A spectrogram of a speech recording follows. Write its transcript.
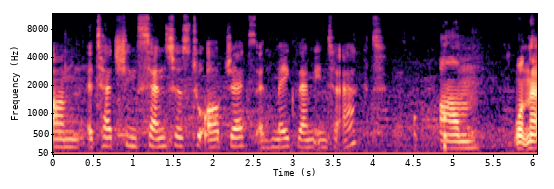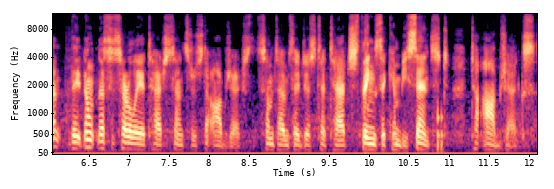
um, attaching sensors to objects and make them interact? Um, well, not, they don't necessarily attach sensors to objects. Sometimes they just attach things that can be sensed to objects.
